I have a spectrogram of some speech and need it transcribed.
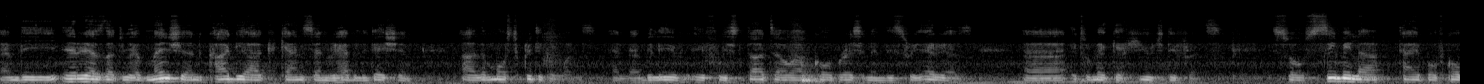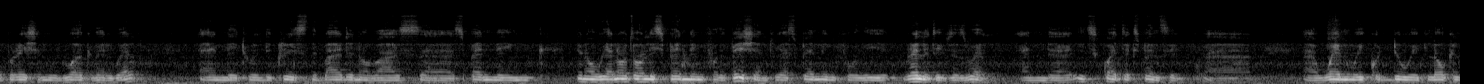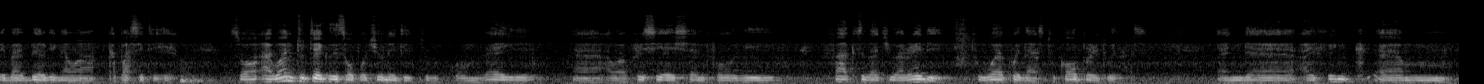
And the areas that you have mentioned, cardiac, cancer, and rehabilitation, are the most critical ones. And I believe if we start our cooperation in these three areas, uh, it will make a huge difference. So similar type of cooperation would work very well, and it will decrease the burden of us uh, spending. You know, we are not only spending for the patient, we are spending for the relatives as well, and uh, it's quite expensive. Uh, when we could do it locally by building our capacity here. So I want to take this opportunity to convey uh, our appreciation for the fact that you are ready to work with us, to cooperate with us. And uh, I think um,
